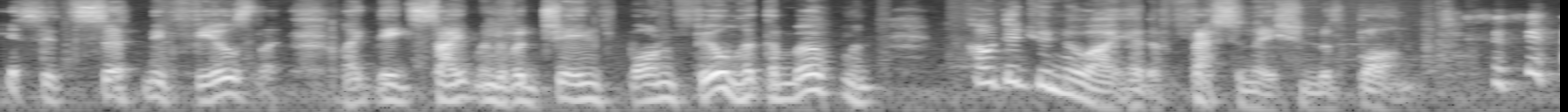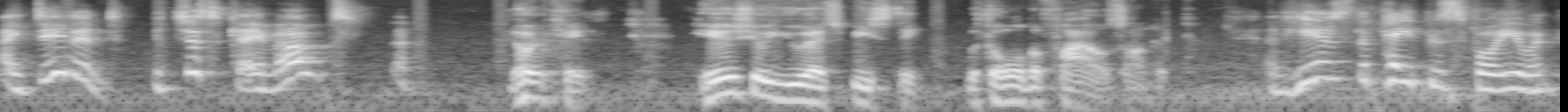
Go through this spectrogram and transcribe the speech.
Yes, it certainly feels like, like the excitement of a James Bond film at the moment. How did you know I had a fascination with Bond? I didn't. It just came out. Okay, here's your USB stick with all the files on it. And here's the papers for you, and,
